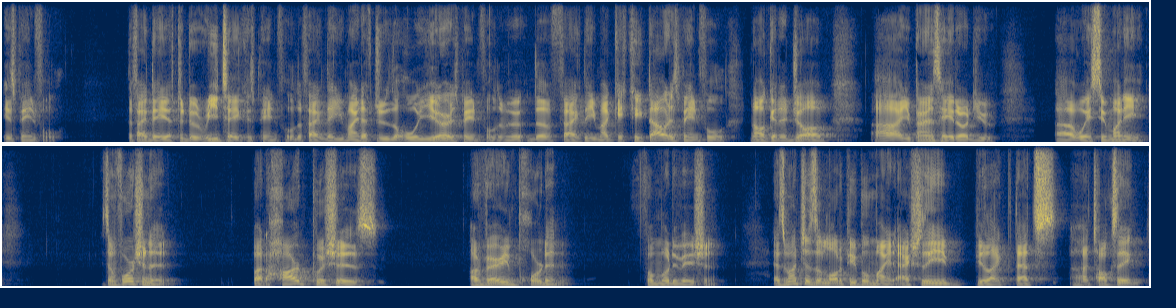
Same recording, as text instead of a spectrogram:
is painful. The fact that you have to do a retake is painful. The fact that you might have to do the whole year is painful. The, the fact that you might get kicked out is painful. Not get a job. Uh, your parents hate on you uh, waste your money. It's unfortunate, but hard pushes are very important for motivation. As much as a lot of people might actually be like, that's uh, toxic,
